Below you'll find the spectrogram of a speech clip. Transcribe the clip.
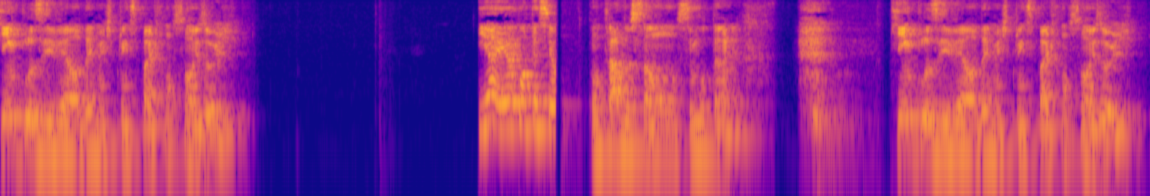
que inclusive é uma das minhas principais funções hoje. E aí aconteceu com tradução simultânea, que inclusive é uma das minhas principais funções hoje.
